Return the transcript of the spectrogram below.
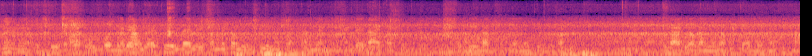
ไม่ไม่เอาชื่อนะครับทุกคนสนะแกครับนและคืนได้เลยครับไม่ต้องลงชื่อนะครับทำอย่างหนึ่งอย่างใดได้ครับผมโอเคครับเรียนไม่ถึงนะครับเวลาเดียวกันเลยครับสองโมงห้าสิบห้า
